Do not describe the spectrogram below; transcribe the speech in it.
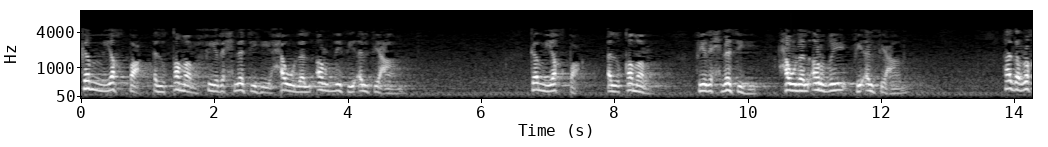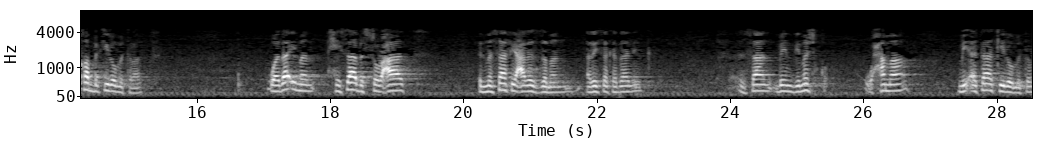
كم يقطع القمر في رحلته حول الأرض في ألف عام؟ كم يقطع القمر في رحلته حول الأرض في ألف عام؟ هذا الرقم بالكيلومترات. ودائما حساب السرعات المسافة على الزمن أليس كذلك؟ إنسان بين دمشق وحما مئتا كيلومتر.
